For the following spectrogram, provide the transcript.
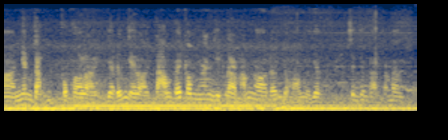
à, nhanh chóng phục hồi lại và đứng dậy lại tạo cái công ăn việc làm ấm no đến cho mọi người dân. Xin chân thành cảm ơn.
